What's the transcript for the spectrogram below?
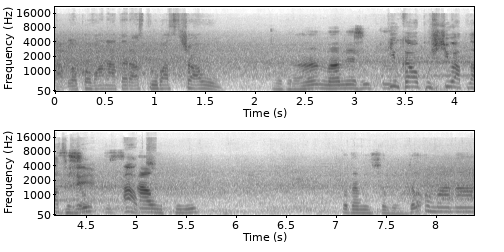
Zablokowana teraz próba strzału. Dobra, mamy rzut. Piłka opuściła plac gry. z Out. autu. Podamy sobie do Omana.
